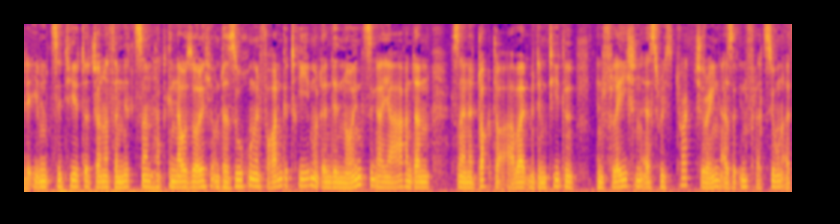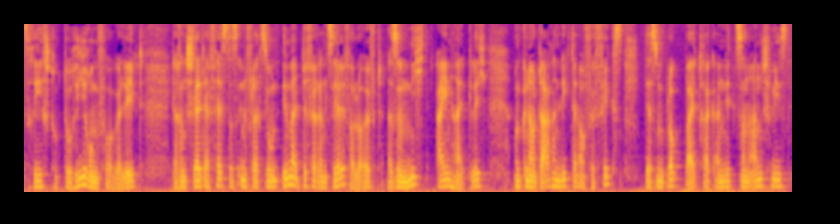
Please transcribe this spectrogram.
Der eben zitierte Jonathan Nitzan hat genau solche Untersuchungen vorangetrieben und in den 90er Jahren dann seine Doktorarbeit mit dem Titel Inflation as Restructuring, also Inflation als Restrukturierung vorgelegt. Darin stellt er fest, dass Inflation immer differenziell verläuft, also nicht einheitlich und genau darin liegt dann auch für Fix, dessen Blogbeitrag an Nitzan anschließt,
